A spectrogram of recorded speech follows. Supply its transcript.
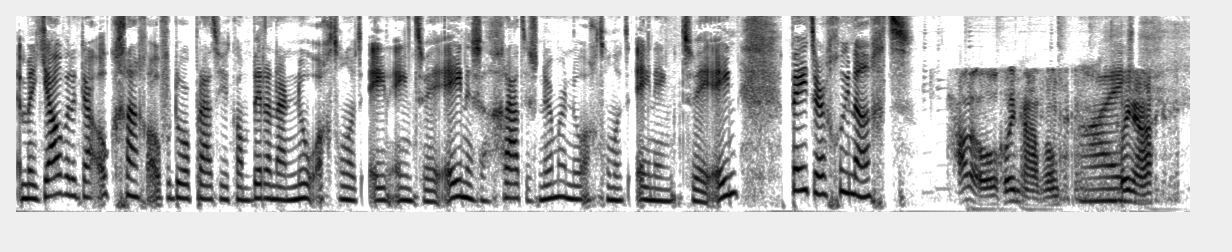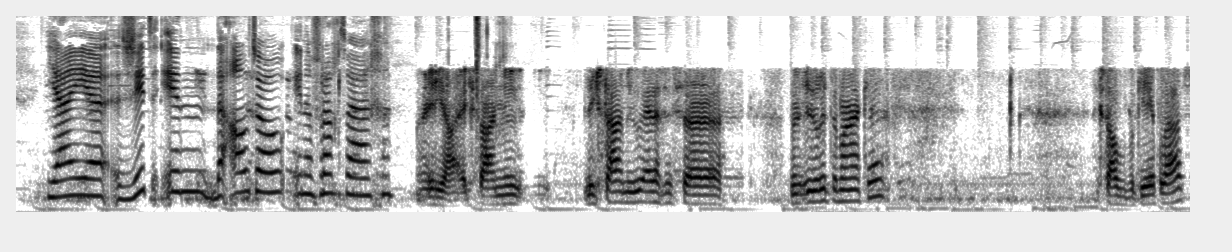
En met jou wil ik daar ook graag over doorpraten. Je kan bellen naar 0800-1121. is een gratis nummer, 0800-1121. Peter, goeienacht. Hallo, goedenavond. Hi. Goedenacht. Jij eh, zit in de auto in een vrachtwagen. Ja, ik sta nu, ik sta nu ergens eh mijn uren te maken. Ik sta op een parkeerplaats.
